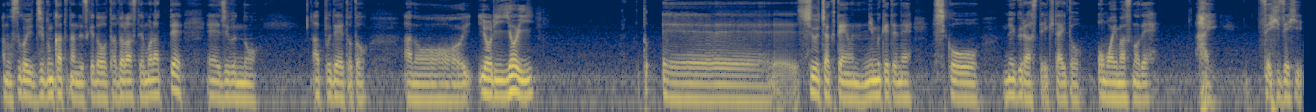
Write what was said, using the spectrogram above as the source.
あの、すごい自分勝手なんですけど、たどらせてもらって、えー、自分のアップデートと、あのー、より良い、とえー、終着点に向けてね、思考を巡らせていきたいと思いますので、はい。ぜひぜひ、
